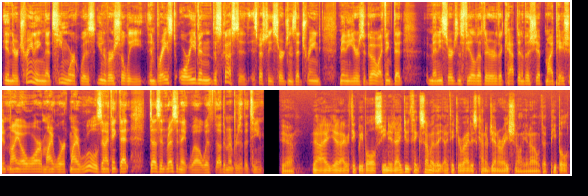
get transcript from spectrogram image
in their training that teamwork was universally embraced or even discussed especially surgeons that trained many years ago. I think that many surgeons feel that they're the captain of the ship my patient my or my work my rules and i think that doesn't resonate well with other members of the team. Yeah I, you know, I think we've all seen it. I do think some of it, I think you're right, is kind of generational. You know, the people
